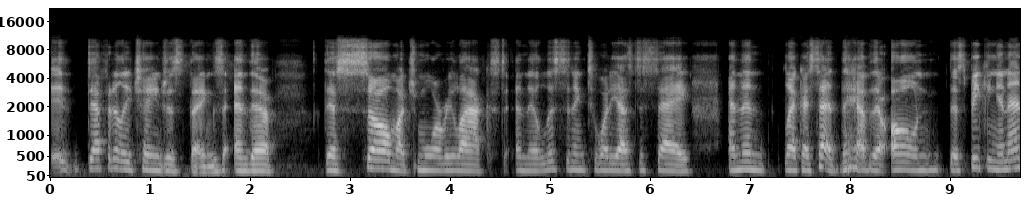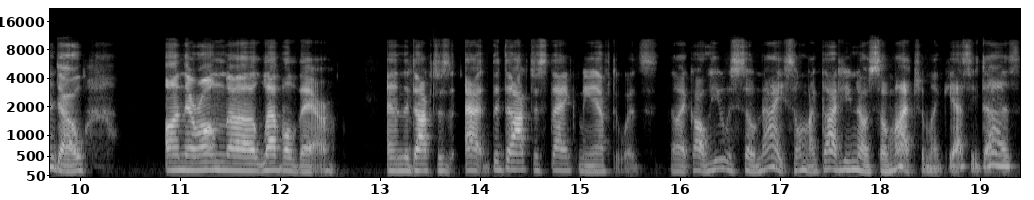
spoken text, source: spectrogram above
it definitely changes things. And they're, they're so much more relaxed and they're listening to what he has to say. And then, like I said, they have their own, they're speaking in endo on their own uh, level there. And the doctors at the doctors thank me afterwards. They're like, "Oh, he was so nice. Oh my God, he knows so much." I'm like, "Yes, he does."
